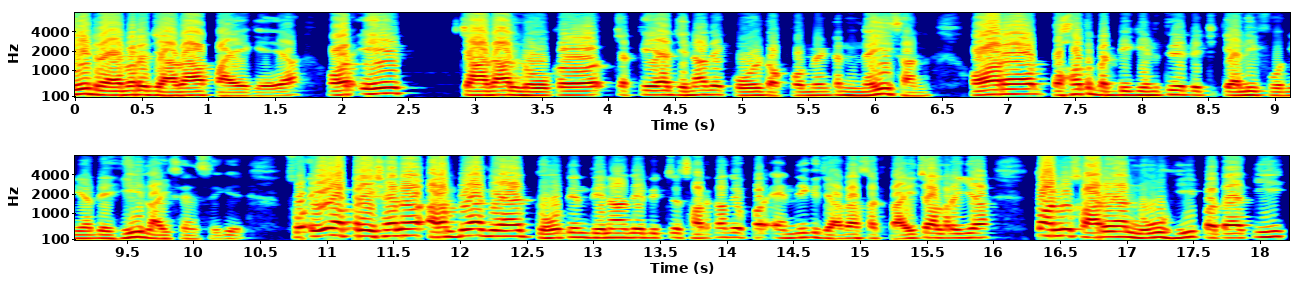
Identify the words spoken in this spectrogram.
ਦੇ ਡਰਾਈਵਰ ਜ਼ਿਆਦਾ ਪਾਏ ਗਏ ਆ। ਔਰ ਇਹ ਜ਼ਿਆਦਾ ਲੋਕ ਚੱਕੇ ਆ ਜਿਨ੍ਹਾਂ ਦੇ ਕੋਲ ਡਾਕੂਮੈਂਟ ਨਹੀਂ ਸਨ ਔਰ ਬਹੁਤ ਵੱਡੀ ਗਿਣਤੀ ਦੇ ਵਿੱਚ ਕੈਲੀਫੋਰਨੀਆ ਦੇ ਹੀ ਲਾਇਸੈਂਸ ਸੀਗੇ। ਸੋ ਇਹ ਆਪਰੇਸ਼ਨ ਆਰੰਭਿਆ ਗਿਆ ਹੈ। ਦੋ ਤਿੰਨ ਦਿਨਾਂ ਦੇ ਵਿੱਚ ਸੜਕਾਂ ਦੇ ਉੱਪਰ ਇੰਨੀ ਕਿ ਜ਼ਿਆਦਾ ਸਖਤਾਈ ਚੱਲ ਰਹੀ ਆ। ਤੁਹਾਨੂੰ ਸਾਰਿਆਂ ਨੂੰ ਹੀ ਪਤਾ ਹੈ ਕਿ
